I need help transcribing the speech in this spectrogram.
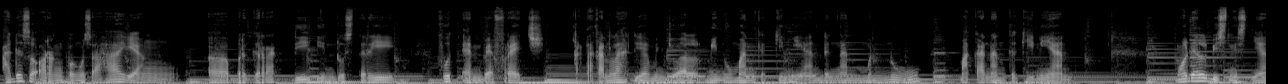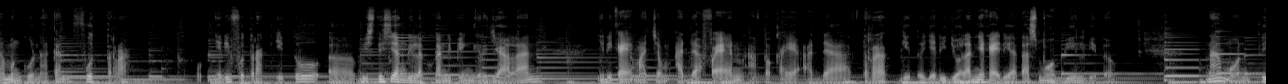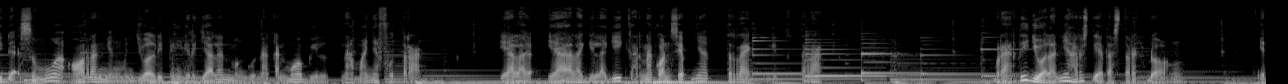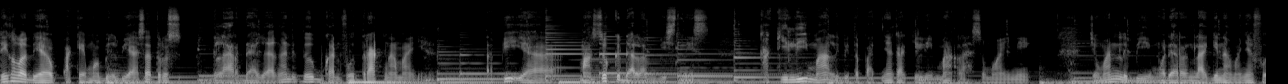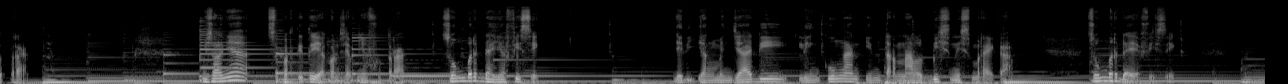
ada seorang pengusaha yang uh, bergerak di industri food and beverage. Katakanlah dia menjual minuman kekinian dengan menu makanan kekinian. Model bisnisnya menggunakan food truck. Jadi food truck itu uh, bisnis yang dilakukan di pinggir jalan. Jadi kayak macam ada van atau kayak ada truk gitu. Jadi jualannya kayak di atas mobil gitu. Namun, tidak semua orang yang menjual di pinggir jalan menggunakan mobil namanya food truck. Ya, ya lagi-lagi karena konsepnya truk gitu, truk. Berarti jualannya harus di atas truk dong. Jadi kalau dia pakai mobil biasa terus gelar dagangan itu bukan food truck namanya. Tapi ya masuk ke dalam bisnis kaki lima lebih tepatnya kaki lima lah semua ini. Cuman lebih modern lagi namanya food truck. Misalnya seperti itu ya konsepnya food truck. Sumber daya fisik. Jadi yang menjadi lingkungan internal bisnis mereka. Sumber daya fisik.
